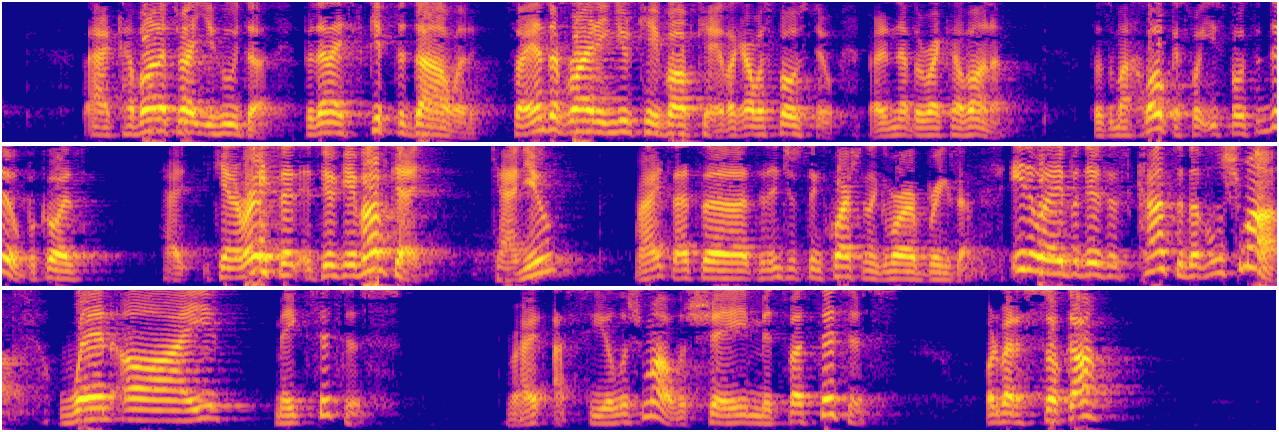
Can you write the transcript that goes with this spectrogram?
I kavanah to write Yehuda, but then I skipped the Dalid. So I ended up writing Yud Vav like I was supposed to, but I didn't have the right kavanah. So it's a machlokas, what you're supposed to do, because you can't erase it, it's Yud Vav Can you? Right? So that's a, it's an interesting question the Gemara brings up. Either way, but there's this concept of Lishma. When I make tzitzis, right? Asiya Lishma, L'shem mitzvah tzitzis. What about a sukkah?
